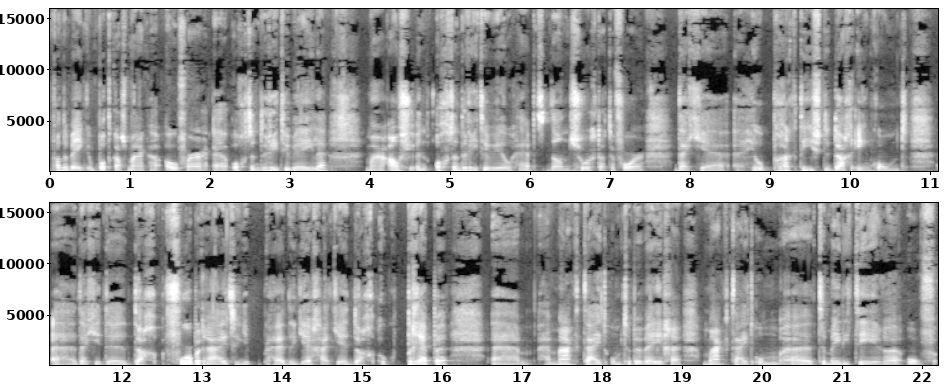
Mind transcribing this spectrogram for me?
van de week een podcast maken over uh, ochtendrituelen. Maar als je een ochtendritueel hebt, dan zorg dat ervoor dat je uh, heel praktisch de dag inkomt. dat je de dag voorbereidt. Je, je gaat je dag ook preppen. Um, maak tijd om te bewegen. Maak tijd om te mediteren of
